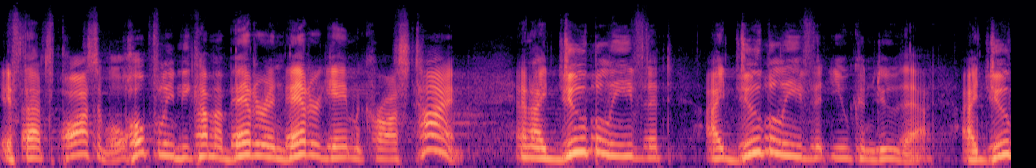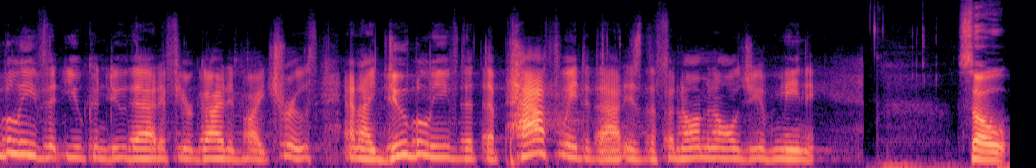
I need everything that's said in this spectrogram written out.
if that's possible, hopefully become a better and better game across time. And I do believe that I do believe that you can do that. I do believe that you can do that if you're guided by truth, and I do believe that the pathway to that is the phenomenology of meaning. So,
